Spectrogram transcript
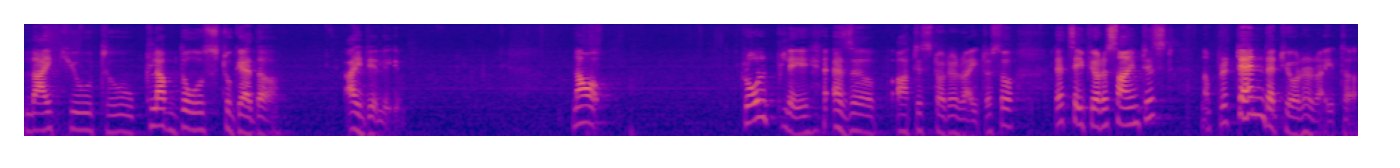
like you to club those together ideally. Now role play as a artist or a writer. So, let us say if you are a scientist now pretend that you are a writer.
